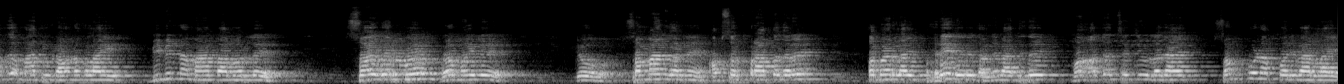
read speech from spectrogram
अझ माथि उठाउनको लागि विभिन्न महानुभावहरूले सहयोग गर्नुभयो र मैले यो सम्मान गर्ने अवसर प्राप्त गरेँ। तपाईँहरूलाई धेरै धेरै धन्यवाद दिँदै म अध्यक्षज्यू लगायत सम्पूर्ण परिवारलाई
